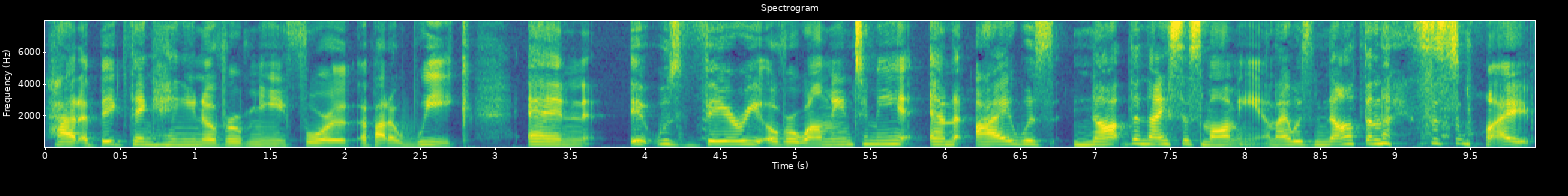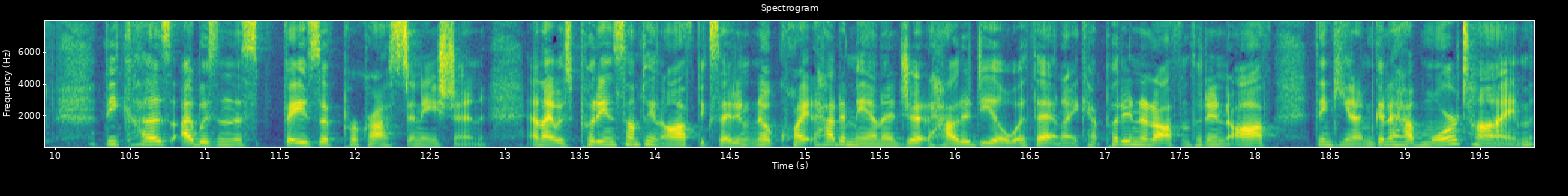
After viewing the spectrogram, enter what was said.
had a big thing hanging over me for about a week. And it was very overwhelming to me. And I was not the nicest mommy and I was not the nicest wife because I was in this phase of procrastination and I was putting something off because I didn't know quite how to manage it, how to deal with it. And I kept putting it off and putting it off, thinking I'm going to have more time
